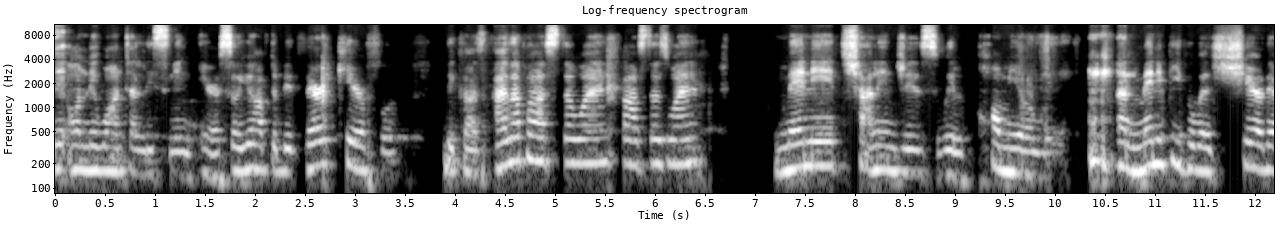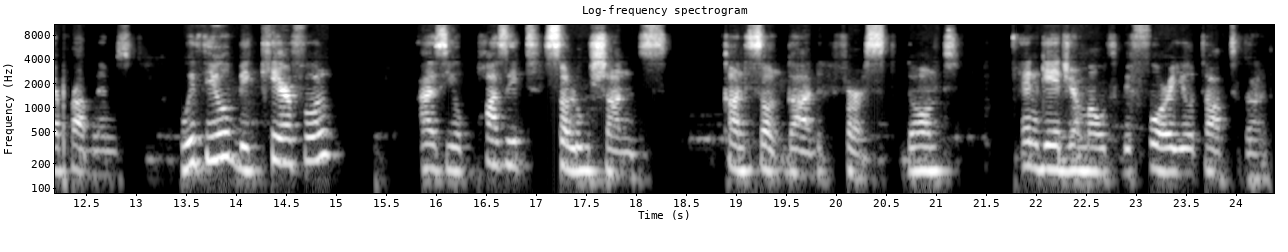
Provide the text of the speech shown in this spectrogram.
they only want a listening ear. So you have to be very careful because as a pastor wife, pastor's wife, many challenges will come your way and many people will share their problems with you. Be careful as you posit solutions. Consult God first. Don't engage your mouth before you talk to God.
